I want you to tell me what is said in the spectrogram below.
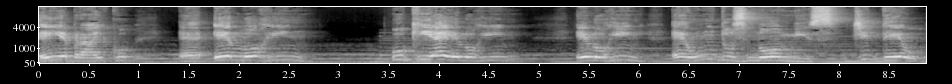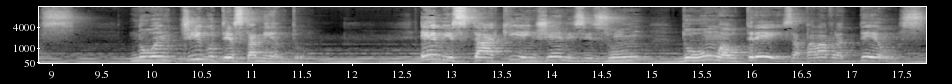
em hebraico, é Elohim. O que é Elohim? Elohim é um dos nomes de Deus no Antigo Testamento. Ele está aqui em Gênesis 1, do 1 ao 3, a palavra Deus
